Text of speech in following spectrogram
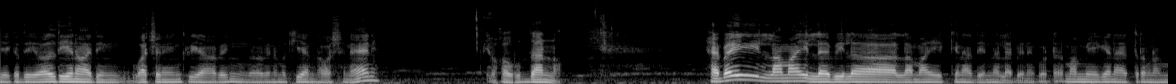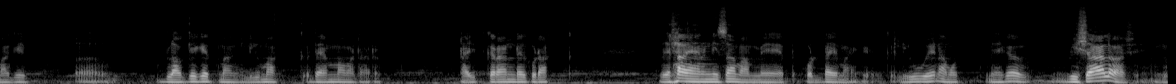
එක දේවල් තියෙනවා. ඉතින් වචනයෙන් ක්‍රියාවෙන් වෙනම කියන්න අවශ්‍ය නෑන යක වරුද්දන්නවා හැබැයි ළමයි ලැබිලා ළමයි එක්කෙන දෙන්න ලැබෙනකොට ම මේ ගැන ඇතරම නම් මගේ බ්ලොග් එකෙත් මං ලියුමක් දැම්ම මටර ටයිප් කරන්න ගොඩක් වෙලා යන නිසා මම මේ පොඩ්ඩයි මක ලිව්වේ. නමුත් මේක විශාල වශයෙන්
